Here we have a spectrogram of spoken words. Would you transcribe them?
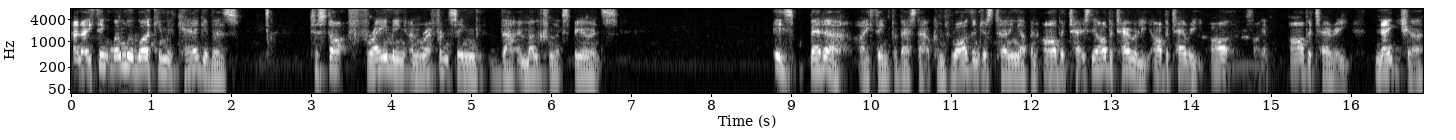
And I think when we're working with caregivers, to start framing and referencing that emotional experience is better, I think, for best outcomes rather than just turning up an arbitrary, it's the arbitrarily, arbitrary, ar, sorry, arbitrary nature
